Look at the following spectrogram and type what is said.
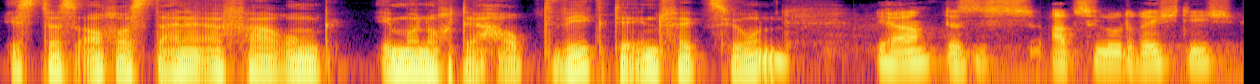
Ist das auch aus deiner Erfahrung immer noch der Hauptweg der Infektion? Ja, das ist absolut richtig.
